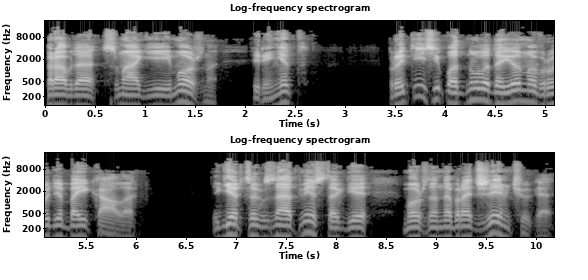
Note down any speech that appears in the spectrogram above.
Правда, с магией можно или нет? Пройтись и по дну водоема вроде Байкала. Герцог знает место, где можно набрать жемчуга,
